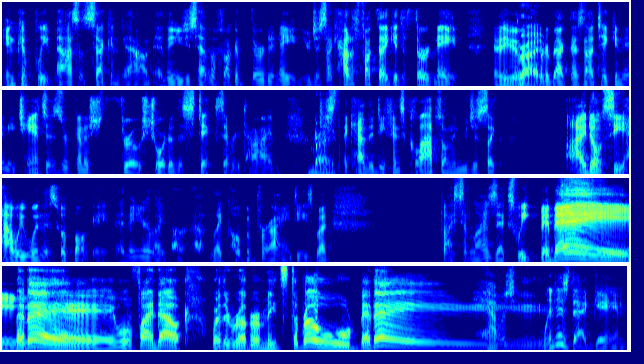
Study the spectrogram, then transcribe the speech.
incomplete pass on second down, and then you just have a fucking third and eight. You're just like, how the fuck did I get to third and eight? And if you have a quarterback that's not taking any chances, they're going to sh- throw short of the sticks every time Right. just like have the defense collapse on them. You're just like, I don't see how we win this football game. And then you're like, ho- like hoping for INTs. But Bison Lions next week, baby. Baby, we'll find out where the rubber meets the road, baby. Yeah. Which, when is that game?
